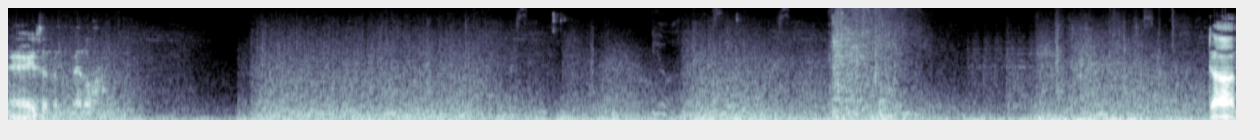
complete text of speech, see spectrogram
There, he's up in the middle. Done.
